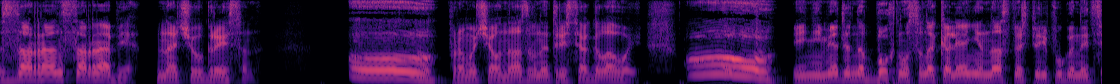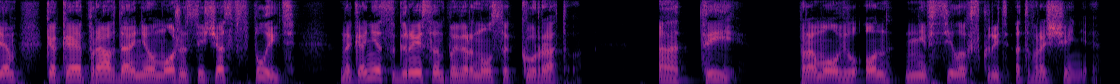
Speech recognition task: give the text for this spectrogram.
«Заран Сараби!» — начал Грейсон у промычал названный, тряся головой. у И немедленно бухнулся на колени, насмерть перепуганный тем, какая правда о нем может сейчас всплыть. Наконец Грейсон повернулся к Курату. «А ты...» — промолвил он, не в силах скрыть отвращение.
